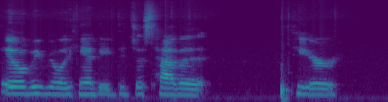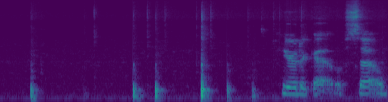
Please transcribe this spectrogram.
it'll be really handy to just have it here here to go so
